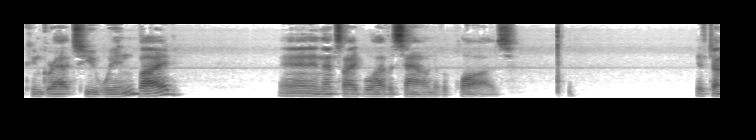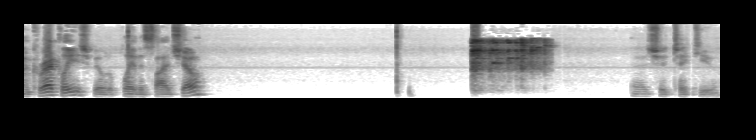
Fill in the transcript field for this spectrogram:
Congrats, you win slide. And in that slide, we'll have a sound of applause. If done correctly, you should be able to play the slideshow. That should take you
